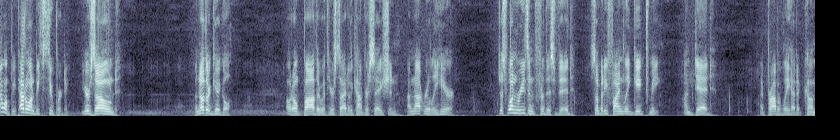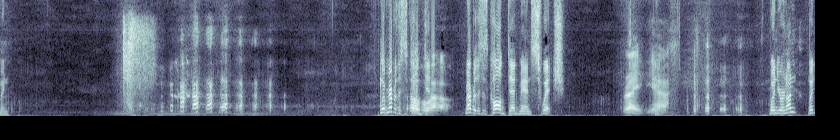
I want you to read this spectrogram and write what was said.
I won't be. I don't want to be super. Dick. You're zoned. Another giggle. Oh, don't bother with your side of the conversation. I'm not really here. Just one reason for this vid. Somebody finally geeked me. I'm dead. I probably had it coming. Remember this is Oh, called. Dead- wow. remember this is called Dead Man's Switch. Right, yeah. When you're an un- when,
